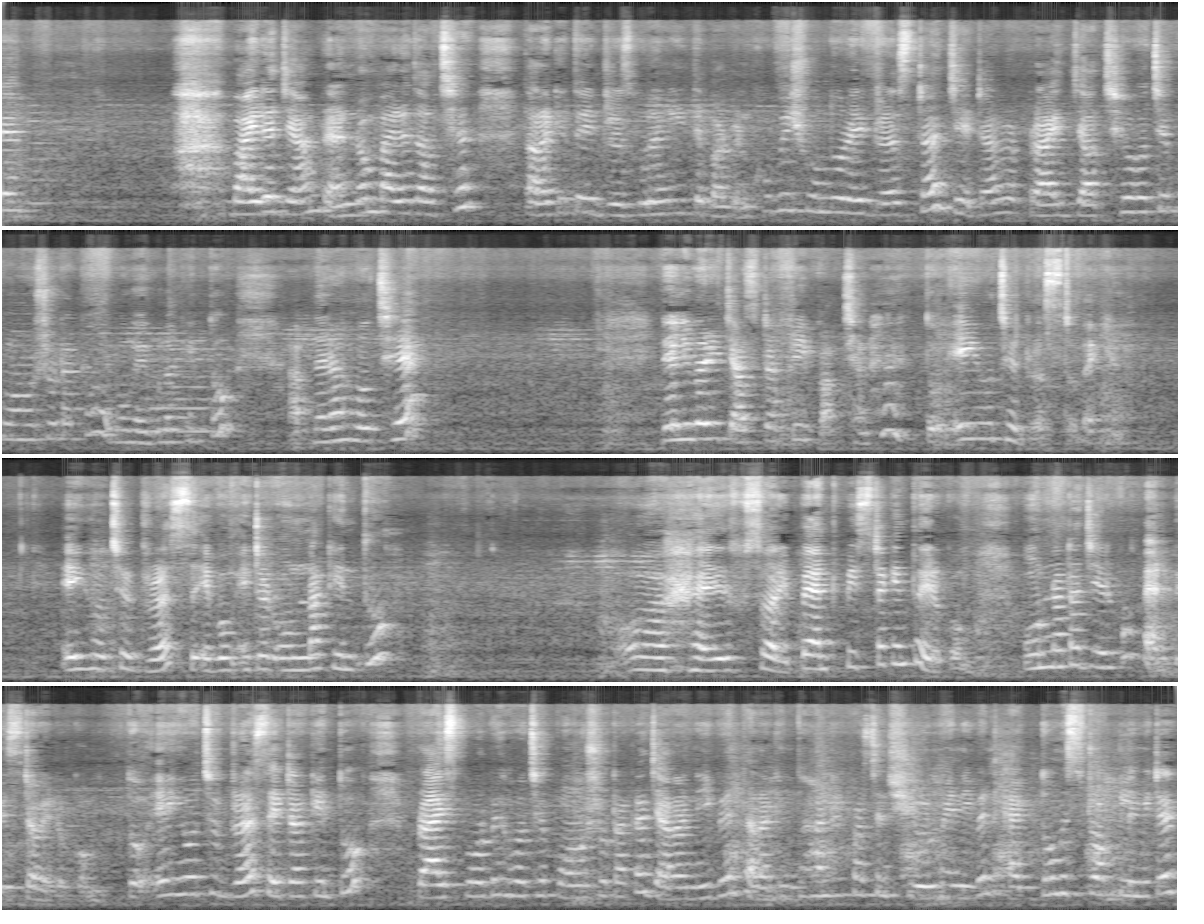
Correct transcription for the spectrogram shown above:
বাইরে যান র্যান্ডম বাইরে যাচ্ছেন, তারা কিন্তু এই ড্রেসগুলো নিতে পারবেন। খুবই সুন্দর এই ড্রেসটা যেটার প্রাইস যাচ্ছে হচ্ছে পনেরোশো টাকা এবং এগুলো কিন্তু আপনারা হচ্ছে ডেলিভারি চার্জটা ফ্রি পাচ্ছেন হ্যাঁ? তো এই হচ্ছে ড্রেসটা দেখেন। এই হচ্ছে ড্রেস এবং এটার ওড়না কিন্তু সরি প্যান্ট পিসটা কিন্তু এরকম। ওড়নাটা যেরকম প্যান্ট পিসটাও এরকম। তো এই হচ্ছে ড্রেস এটা কিন্তু প্রাইস পড়বে হচ্ছে পনেরোশো টাকা। যারা নেবেন, তারা কিন্তু হান্ড্রেড পার্সেন্ট শিওর হয়ে নেবেন। একদম স্টক লিমিটেড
